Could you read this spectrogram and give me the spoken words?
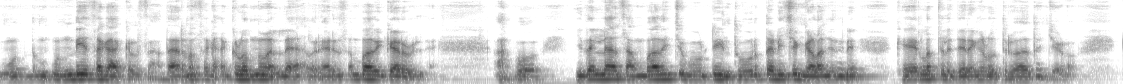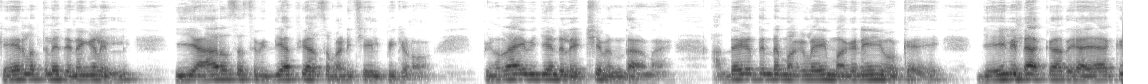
മുന്ത- മുന്തിയ സഖാക്കൾ സാധാരണ സഖാക്കളൊന്നുമല്ല അവരാരും സമ്പാദിക്കാറുമില്ല. അപ്പോൾ ഇതെല്ലാം സമ്പാദിച്ചു കൂട്ടിയും തൂർത്തടിച്ചും കളഞ്ഞതിന് കേരളത്തിലെ ജനങ്ങൾ ഉത്തരവാദിത്വം ചെയ്യണം? കേരളത്തിലെ ജനങ്ങളിൽ ഈ ആർ എസ് എസ് വിദ്യാഭ്യാസം അടിച്ചേൽപ്പിക്കണോ? പിണറായി വിജയന്റെ ലക്ഷ്യം എന്താണ്? അദ്ദേഹത്തിന്റെ മകളെയും മകനെയും ഒക്കെ ജയിലിലാക്കാതെ അയാൾക്ക്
